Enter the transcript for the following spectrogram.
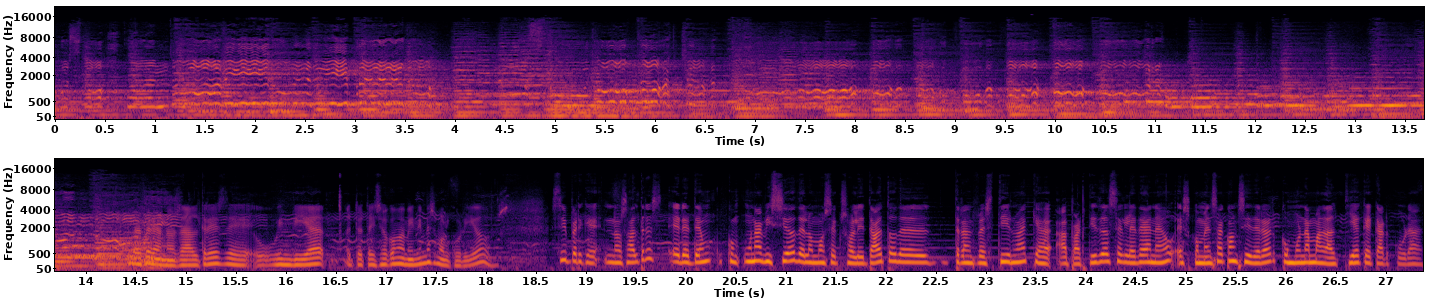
Nosaltres, eh, avui en dia, tot això com a mínim és molt curiós. Sí, perquè nosaltres heretem una visió de l'homosexualitat o del transvestisme que a partir del segle XIX es comença a considerar com una malaltia que cal curar.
